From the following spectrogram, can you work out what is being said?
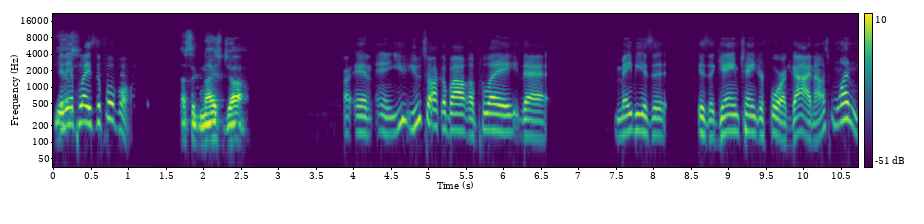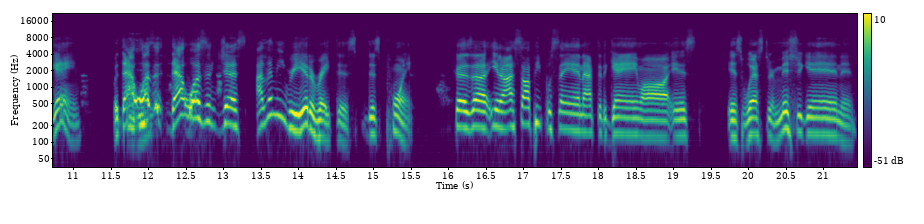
yes. and then plays the football. That's a nice job. Uh, and and you you talk about a play that maybe is a is a game changer for a guy. Now it's one game, but that mm-hmm. wasn't that wasn't just. Uh, let me reiterate this this point because uh, you know I saw people saying after the game, "Oh, it's it's Western Michigan," and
